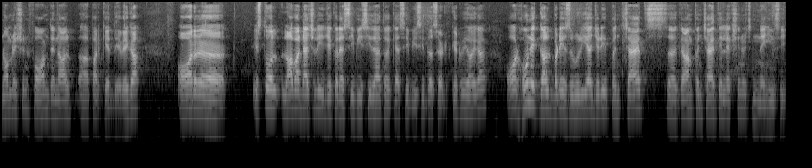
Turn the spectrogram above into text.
ਨੋਮੀਨੇਸ਼ਨ ਫਾਰਮ ਦੇ ਨਾਲ ਭਰ ਕੇ ਦੇਵੇਗਾ। ਔਰ ਇਸ ਤੋਂ ਇਲਾਵਾ ਨੈਚੁਰਲੀ ਜੇਕਰ ਐਸਸੀਬੀਸੀ ਦਾ ਤਾਂ ਇੱਕ ਐਸਸੀਬੀਸੀ ਦਾ ਸਰਟੀਫਿਕੇਟ ਵੀ ਹੋਏਗਾ। ਔਰ ਹੁਣ ਇੱਕ ਗੱਲ ਬੜੀ ਜ਼ਰੂਰੀ ਹੈ ਜਿਹੜੀ ਪੰਚਾਇਤ ਸ- ਗ੍ਰਾਮ ਪੰਚਾਇਤ ਇਲੈਕਸ਼ਨ ਵਿੱਚ ਨਹੀਂ ਸੀ।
